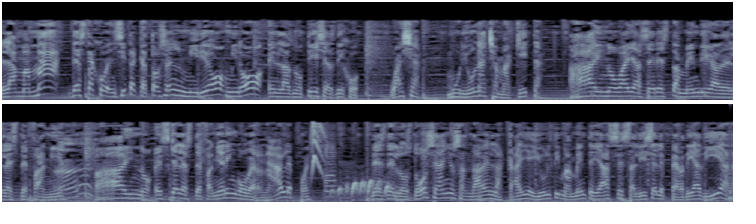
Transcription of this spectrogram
La mamá de esta jovencita de 14 años miró, miró en las noticias, dijo, guacha, murió una chamaquita. Ay, no vaya a ser esta mendiga de la Estefanía. Ay, no, es que la Estefanía era ingobernable, pues. Desde los 12 años andaba en la calle y últimamente ya se salía y se le perdía días.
